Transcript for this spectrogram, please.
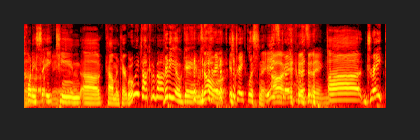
2018 uh, commentary. what are we talking about? Video games. No. Drake, is Drake listening? Is Drake listening? Uh, Drake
